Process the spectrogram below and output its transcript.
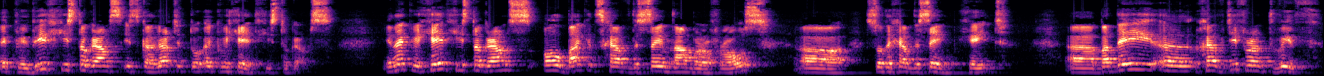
equi-width histograms is converted to equi-height histograms. In equi-height histograms, all buckets have the same number of rows, uh, so they have the same height, uh, but they uh, have different width.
